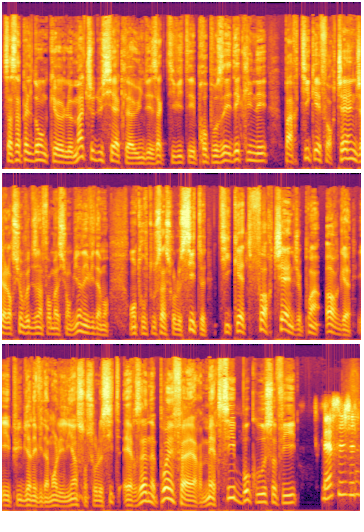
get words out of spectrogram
Ça s'appelle donc le match du siècle, une des activités proposées et déclinées par Ticket for Change. Alors si on veut des informations, bien évidemment, on trouve tout ça sur le site ticketforchange.org et puis bien évidemment Évidemment, les liens sont sur le site erzen.fr. Merci beaucoup, Sophie. Merci, Gilles.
